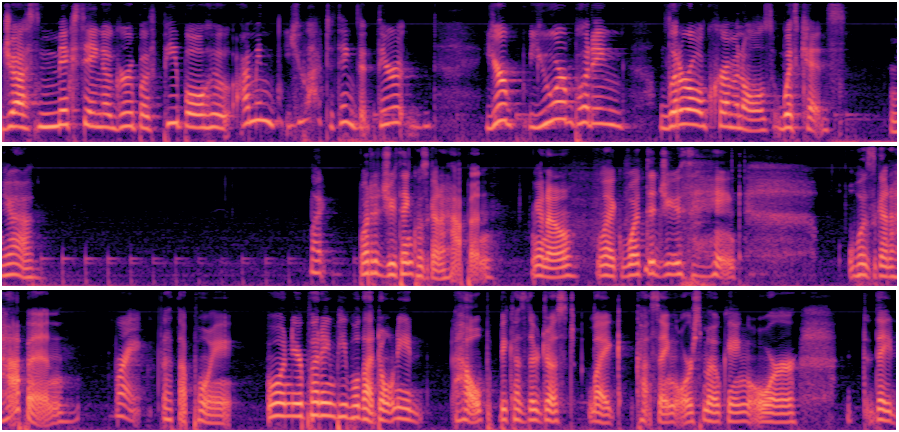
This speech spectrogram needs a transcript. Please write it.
just mixing a group of people who i mean you have to think that they're you're you are putting literal criminals with kids yeah like what did you think was going to happen? You know, like what did you think was going to happen right at that point? When you're putting people that don't need help because they're just like cussing or smoking or they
